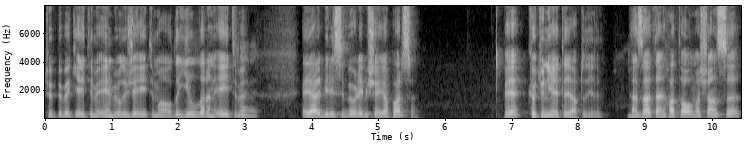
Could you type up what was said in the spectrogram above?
tüp bebek eğitimi, embriyoloji eğitimi aldı. Yılların eğitimi. Evet. Eğer birisi böyle bir şey yaparsa ve kötü niyete yaptı diyelim. Yani zaten hata olma şansı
